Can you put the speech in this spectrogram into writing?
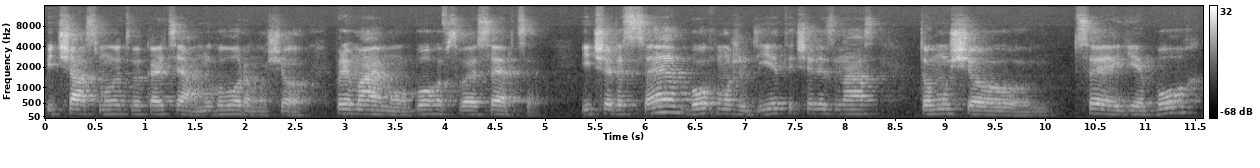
під час молитви кайця ми говоримо, що приймаємо Бога в своє серце. І через це Бог може діяти через нас, тому що це є Бог,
